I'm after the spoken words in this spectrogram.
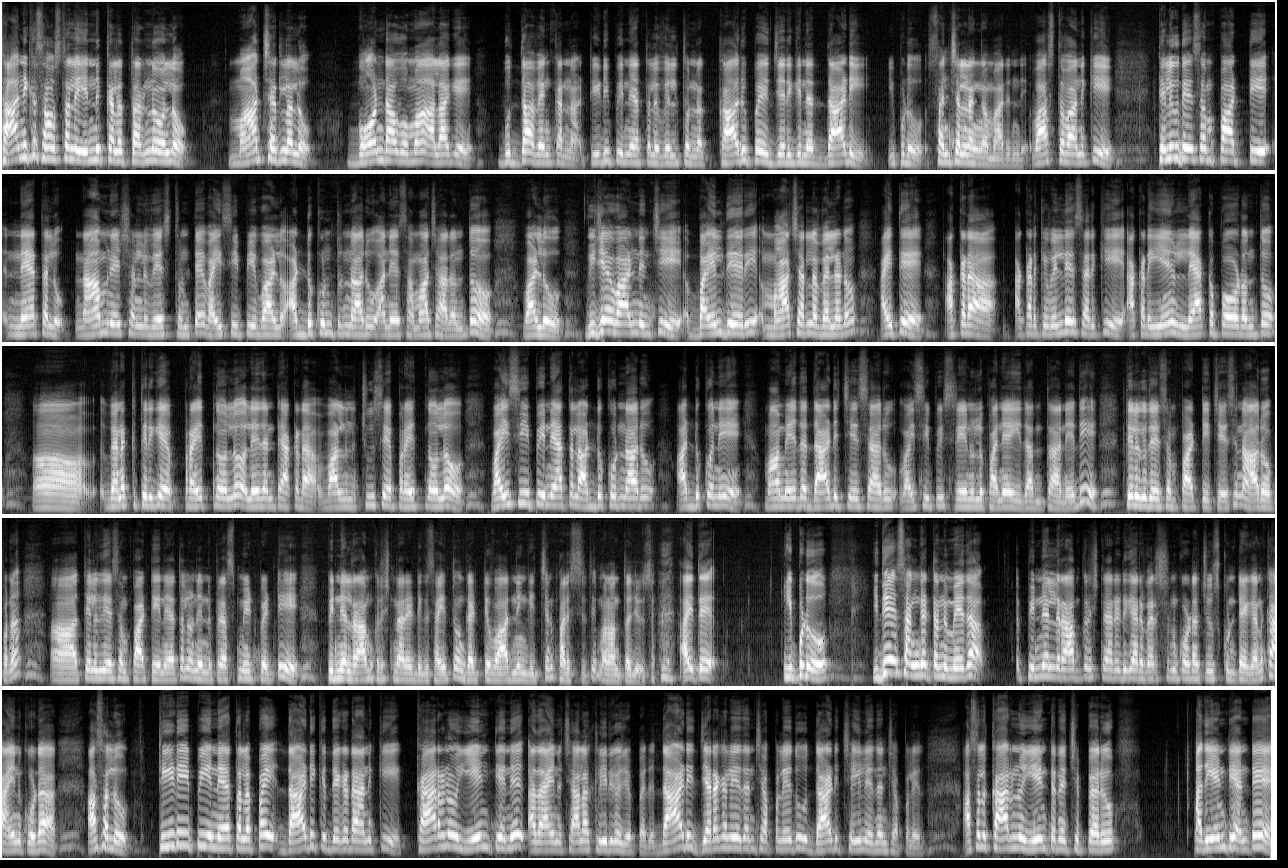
స్థానిక సంస్థల ఎన్నికల తరుణంలో మాచర్లలో బోండా ఉమ అలాగే బుద్ధా వెంకన్న టీడీపీ నేతలు వెళ్తున్న కారుపై జరిగిన దాడి ఇప్పుడు సంచలనంగా మారింది. వాస్తవానికి తెలుగుదేశం పార్టీ నేతలు నామినేషన్లు వేస్తుంటే వైసీపీ వాళ్ళు అడ్డుకుంటున్నారు అనే సమాచారంతో వాళ్ళు విజయవాడ నుంచి బయలుదేరి మాచర్ల వెళ్ళడం. అయితే అక్కడ అక్కడికి వెళ్ళేసరికి అక్కడ ఏం లేకపోవడంతో వెనక్కి తిరిగే ప్రయత్నంలో లేదంటే అక్కడ వాళ్ళని చూసే ప్రయత్నంలో వైసీపీ నేతలు అడ్డుకున్నారు అడ్డుకొని మా మీద దాడి చేశారు వైసీపీ శ్రేణులు పనే ఇదంతా అనేది తెలుగుదేశం పార్టీ చేసిన ఆరోపణ. తెలుగుదేశం పార్టీ నేతలు నిన్న ప్రెస్ మీట్ పెట్టి పిన్నెల రామకృష్ణారెడ్డికి సైతం గట్టి వార్నింగ్ ఇచ్చిన పరిస్థితి మనంతా చూసాం. అయితే ఇప్పుడు ఇదే సంఘటన మీద పిన్నెల్లి రామకృష్ణారెడ్డి గారి వెర్షన్ కూడా చూసుకుంటే కనుక ఆయన కూడా అసలు టీడీపీ నేతలపై దాడికి దిగడానికి కారణం ఏంటి అనే అది ఆయన చాలా క్లియర్గా చెప్పారు. దాడి జరగలేదని చెప్పలేదు దాడి చేయలేదని చెప్పలేదు. అసలు కారణం ఏంటనేది చెప్పారు. అది ఏంటి అంటే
